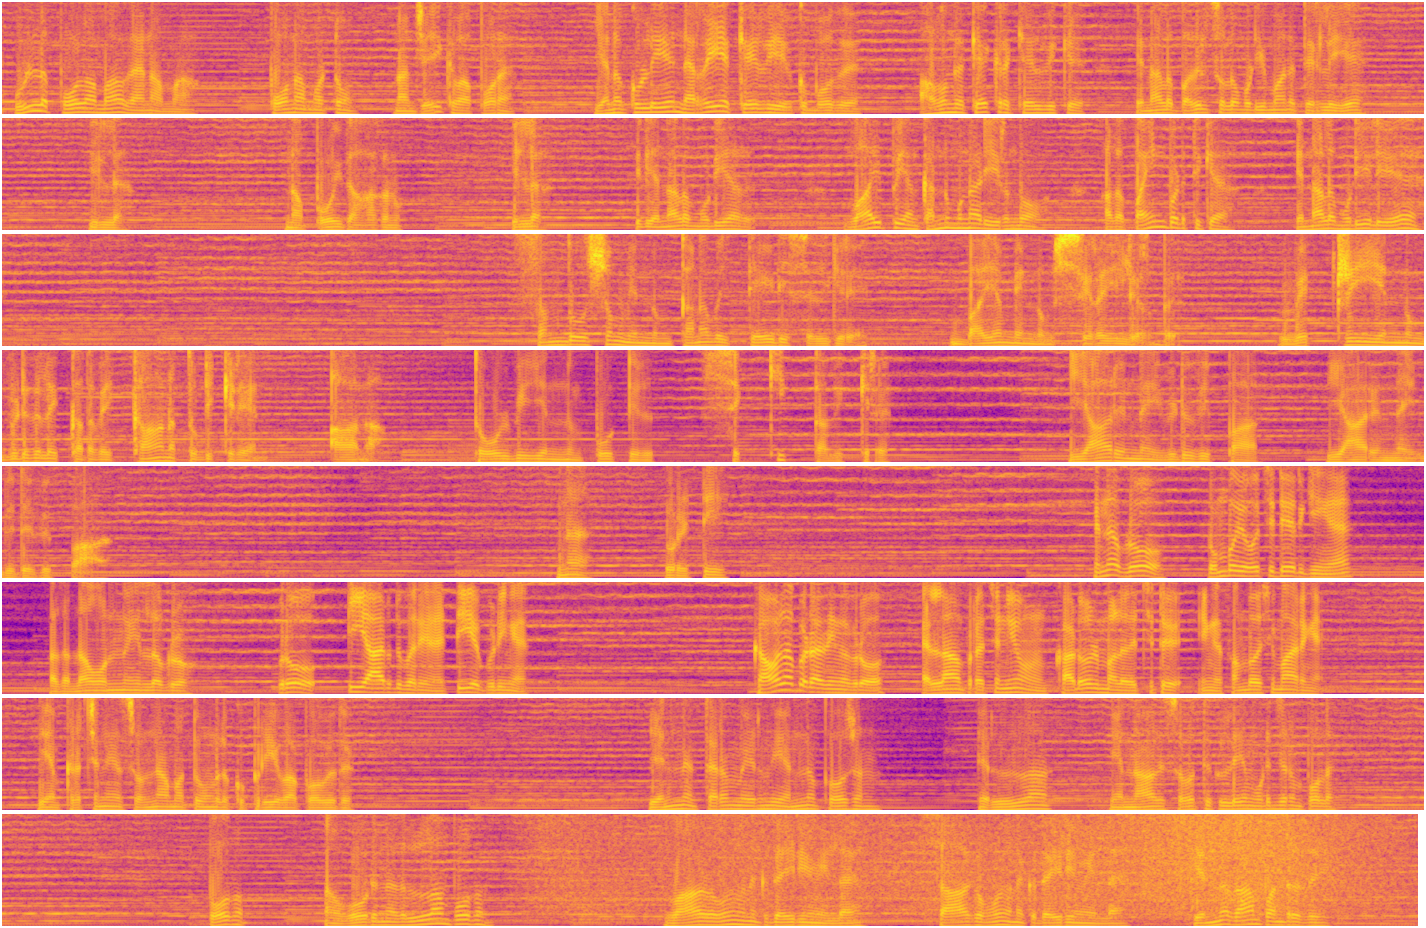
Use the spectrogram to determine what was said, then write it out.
உள்ள போலாமா வேணாமா? போனால் மட்டும் நான் ஜெயிக்கவா போகிறேன் எனக்குள்ளேயே நிறைய கேள்வி இருக்கும்போது அவங்க கேட்குற கேள்விக்கு என்னால் பதில் சொல்ல முடியுமான்னு தெரியலையே. இல்லை நான் போய் தான் ஆகணும். இல்லை இது என்னால் முடியாது. வாய்ப்பு என் கண்ணு முன்னாடி இருந்தோம். அதை பயன்படுத்திக்க என்னால் முடியலையே. சந்தோஷம் என்னும் கனவை தேடி செல்கிறேன். பயம் என்னும் சிறையிலிருந்து. வெற்றி என்னும் விடுதலை கதவை காண துடிக்கிறேன். ஆனா தோல்வி என்னும் பூட்டில் சிக்கி தவிக்கிறேன் யார் என்னை விடுவிப்பார்? யார் என்னை விடுவிப்பார்? ஒரு டீ. என்ன ப்ரோ ரொம்ப யோசிச்சுட்டே இருக்கீங்க? அதெல்லாம் ஒன்றும் இல்லை ப்ரோ ப்ரோ டீ ஆறுது பாருங்க டீயை பிடிங்க கவலைப்படாதீங்க ப்ரோ எல்லா பிரச்சனையும் கடவுள் மேலே வச்சுட்டு நீங்கள் சந்தோஷமாக இருங்க. என் பிரச்சனையை சொன்னால் மட்டும் உங்களுக்கு புரியவா போகுது? என்ன திறமை இருந்து என்ன போஜனம் எல்லாம் என் நாலு சோத்துக்குள்ளேயே முடிஞ்சிடும் போல. போதும். நான் ஓடினதெல்லாம் போதும். வாழவும் எனக்கு தைரியம் இல்லை. சாகவும் எனக்கு தைரியம் இல்லை. என்ன தான் பண்ணுறது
